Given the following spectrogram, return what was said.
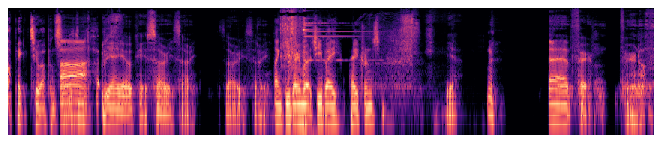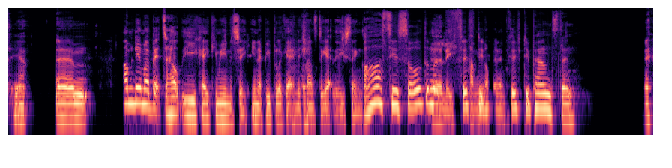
I picked two up and sold Ah, them. both. yeah, yeah. Okay, sorry, sorry, sorry, sorry. Thank you very much, eBay patrons. Yeah. uh, fair, fair enough. Yeah. Um. I'm doing my bit to help the UK community. You know, people are getting a chance to get these things. Oh, so you sold them Early, at 50, able- 50 pounds then?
